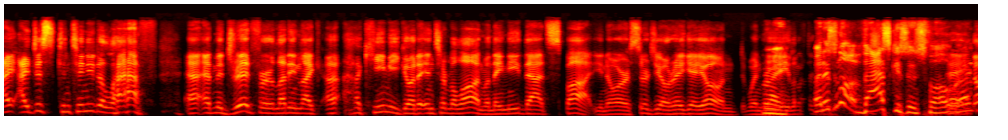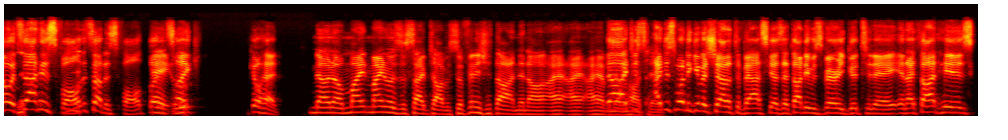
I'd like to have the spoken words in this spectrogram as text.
I, I just continue to laugh at, at Madrid for letting like uh, Hakimi go to Inter Milan when they need that spot, you know, or Sergio Reguilon when right. he left. But it's not Vázquez's fault, hey, right? No, it's not his fault. It's not his fault. But Hey, it's look- like, go ahead. No, no, mine mine was a side topic. So finish your thought, and then I'll, I I have. No, I just. I just want to give a shout out to Vázquez. I thought he was very good today, and I thought his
